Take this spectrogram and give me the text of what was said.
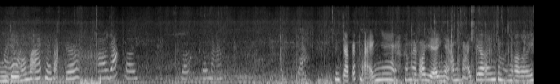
Buổi chiều mới mát mới bắt chứ. Thôi đất thôi. Thôi mà Xin chào các bạn nha. Hôm nay bao về nhà ông ngoại chơi nha mọi người.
